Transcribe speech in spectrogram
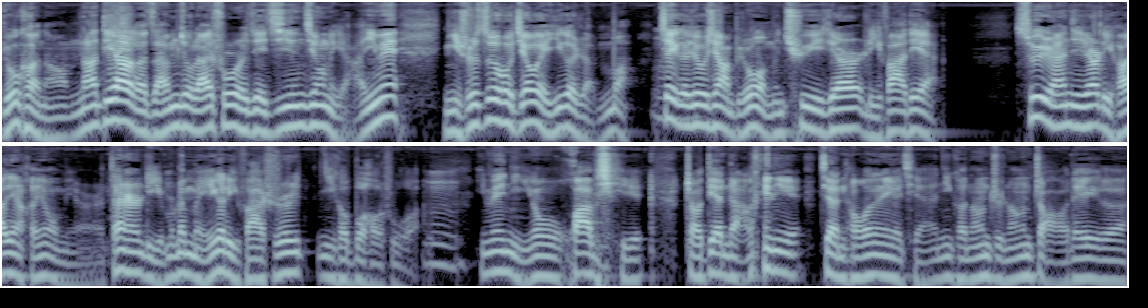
有可能。那第二个，咱们就来说说这基金经理啊，因为你是最后交给一个人嘛，嗯这个就像比如我们去一家理发店。虽然这家理发店很有名，但是里面的每一个理发师你可不好说，嗯，因为你又花不起找店长给你剪头的那个钱，你可能只能找这个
